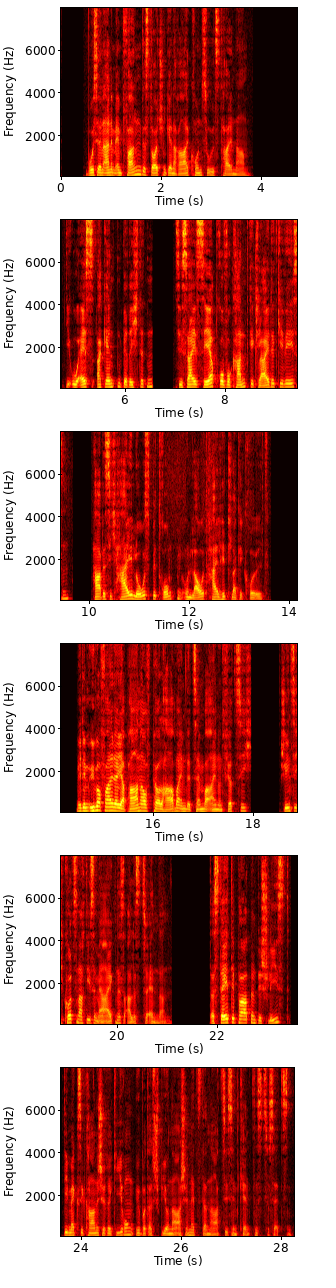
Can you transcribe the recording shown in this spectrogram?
wo sie an einem Empfang des deutschen Generalkonsuls teilnahm. Die US-Agenten berichteten, sie sei sehr provokant gekleidet gewesen, habe sich heillos betrunken und laut Heil Hitler gegrölt. Mit dem Überfall der Japaner auf Pearl Harbor im Dezember 41 schien sich kurz nach diesem Ereignis alles zu ändern. Das State Department beschließt, die mexikanische Regierung über das Spionagenetz der Nazis in Kenntnis zu setzen.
